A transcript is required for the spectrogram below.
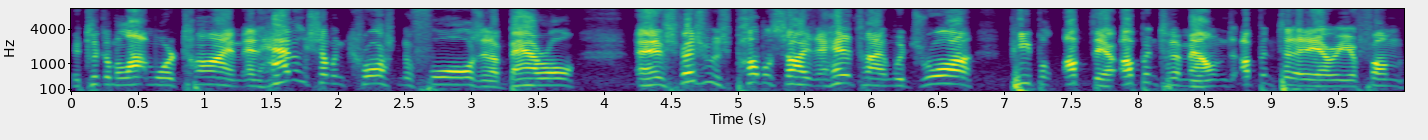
It took them a lot more time, and having someone crossing the falls in a barrel, and especially if was publicized ahead of time, would draw people up there, up into the mountains, up into that area from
